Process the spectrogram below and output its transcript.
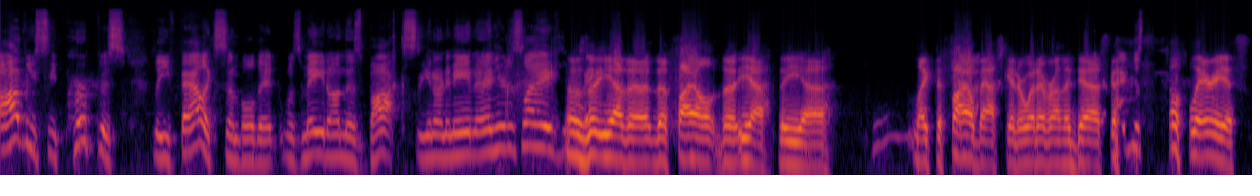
obviously purposely phallic symbol that was made on this box you know what i mean and you're just like the yeah the the file the yeah the uh like the file basket or whatever on the desk. Just Hilarious.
